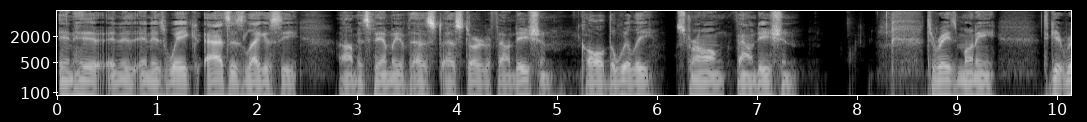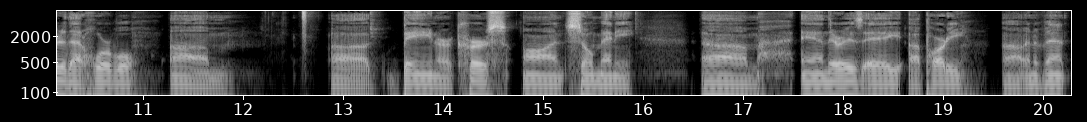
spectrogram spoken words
in his, in his, in his wake, as his legacy, um, his family has, has started a foundation called the Willie Strong Foundation to raise money to get rid of that horrible, um, uh, bane or curse on so many. Um, and there is a, a party, uh, an event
